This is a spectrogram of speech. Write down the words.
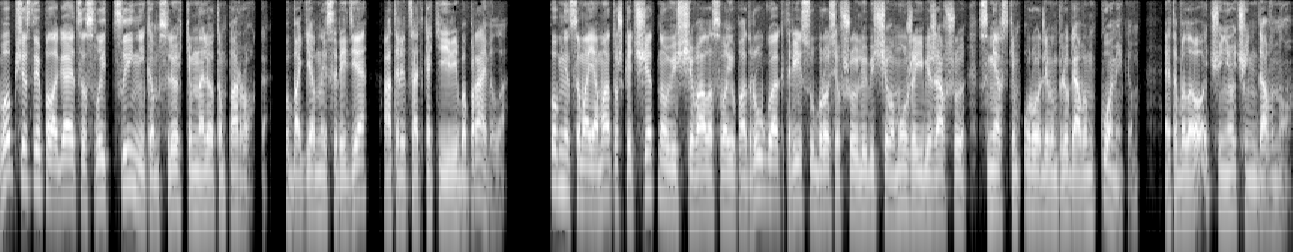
В обществе полагается слыть циником с легким налетом порока. В богемной среде отрицать какие-либо правила. Помнится, моя матушка тщетно увещевала свою подругу, актрису, бросившую любящего мужа и бежавшую с мерзким уродливым плюгавым комиком. Это было очень очень давно.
